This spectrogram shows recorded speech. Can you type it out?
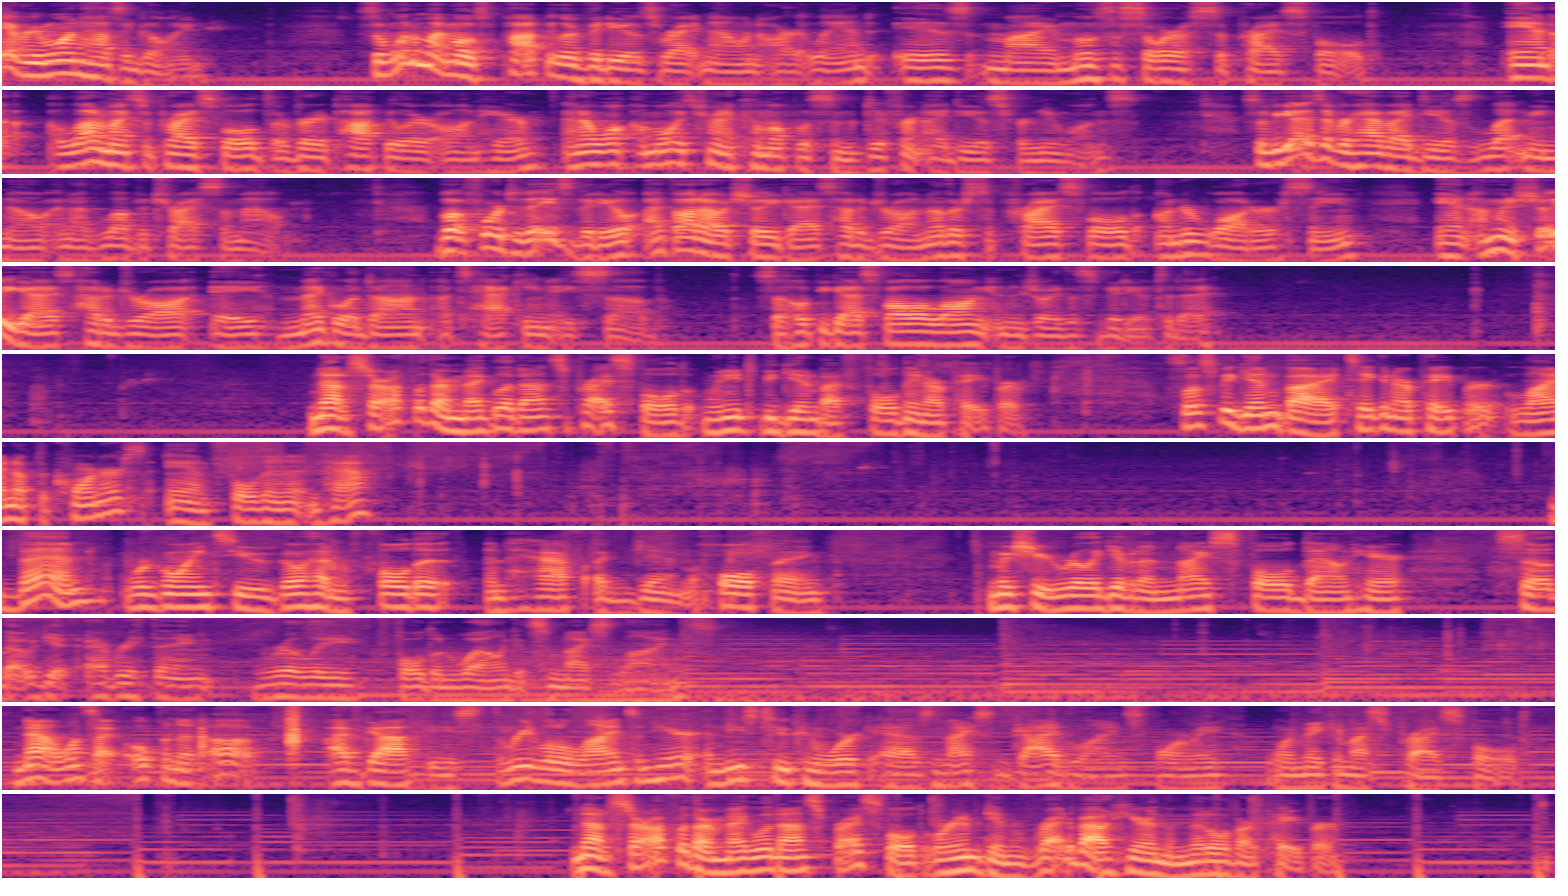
Hey everyone, how's it going? So one of my most popular videos right now in Artland is my Mosasaurus surprise fold. And a lot of my surprise folds are very popular on here, and I am always trying to come up with some different ideas for new ones. So if you guys ever have ideas, let me know, and I'd love to try some out. But for today's video, I thought I would show you guys how to draw another surprise fold underwater scene, and I'm going to show you guys how to draw a Megalodon attacking a sub. So I hope you guys follow along and enjoy this video today. Now to start off with our Megalodon surprise fold, we need to begin by folding our paper. So let's begin by taking our paper, line up the corners, and folding it in half. Then we're going to go ahead and fold it in half again, the whole thing. Make sure you really give it a nice fold down here so that we get everything really folded well and get some nice lines. Now, once I open it up, I've got these three little lines in here, and these two can work as nice guidelines for me when making my surprise fold. Now to start off with our Megalodon surprise fold, we're going to begin right about here in the middle of our paper.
